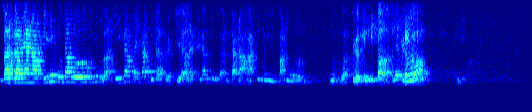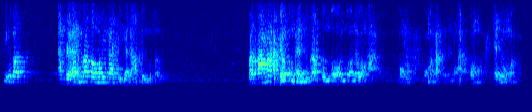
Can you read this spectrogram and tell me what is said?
Badannya Nabi ini punya nurun dua sehingga mereka bisa berdialek dengan Tuhan karena masih menyimpan nurun dua belum intikal maksudnya belum apa? Itu pas Abraham komunikasi karena Abdul Muthalib. Pertama ada penghancuran untuk untungnya wong Arab, wong Mekah, wong Arab, wong jadi wong Mekah.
